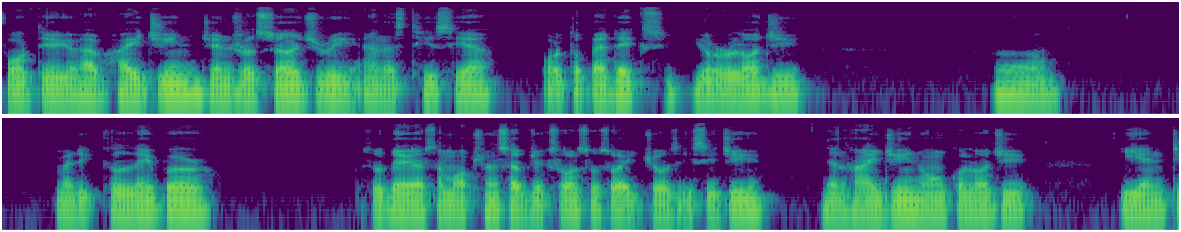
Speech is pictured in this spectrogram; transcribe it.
fourth year you have hygiene general surgery anesthesia orthopedics urology uh, medical labor. So there are some optional subjects also. So i chose ecg then hygiene oncology ent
